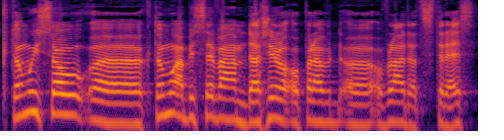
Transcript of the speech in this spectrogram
k tomu jsou, eh, k tomu, aby se vám dařilo opravdu, eh, ovládat stres,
